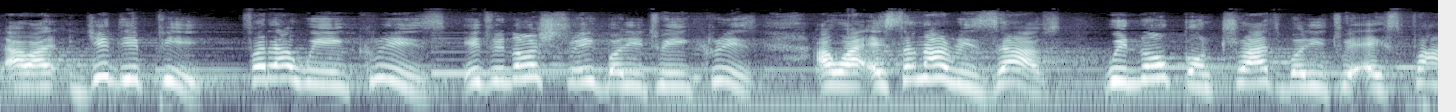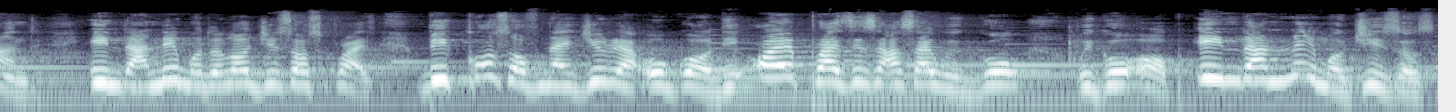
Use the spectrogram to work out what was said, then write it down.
our GDP, Father, will increase. It will not shrink, but it will increase. Our external reserves will not contract, but it will expand in the name of the Lord Jesus Christ. Because of Nigeria, oh God, the oil prices outside will go, will go up. In the name of Jesus,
